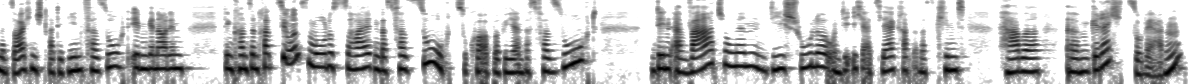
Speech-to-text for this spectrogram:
mit solchen Strategien versucht, eben genau den, den Konzentrationsmodus zu halten, das versucht zu kooperieren, das versucht, den Erwartungen, die Schule und die ich als Lehrkraft an das Kind habe, ähm, gerecht zu werden.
